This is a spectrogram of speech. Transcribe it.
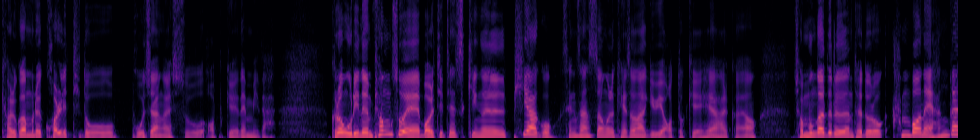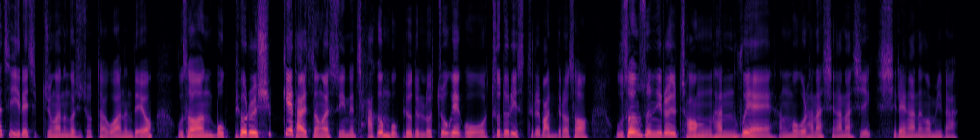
결과물의 quality도 보장할 수 없게 됩니다. 그럼 우리는 평소에 멀티태스킹을 피하고 생산성을 개선하기 위해 어떻게 해야 할까요? 전문가들은 되도록 한 번에 한 가지 일에 집중하는 것이 좋다고 하는데요. 우선 목표를 쉽게 달성할 수 있는 작은 목표들로 쪼개고 to-do list를 만들어서 우선순위를 정한 후에 항목을 하나씩 하나씩 실행하는 겁니다.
